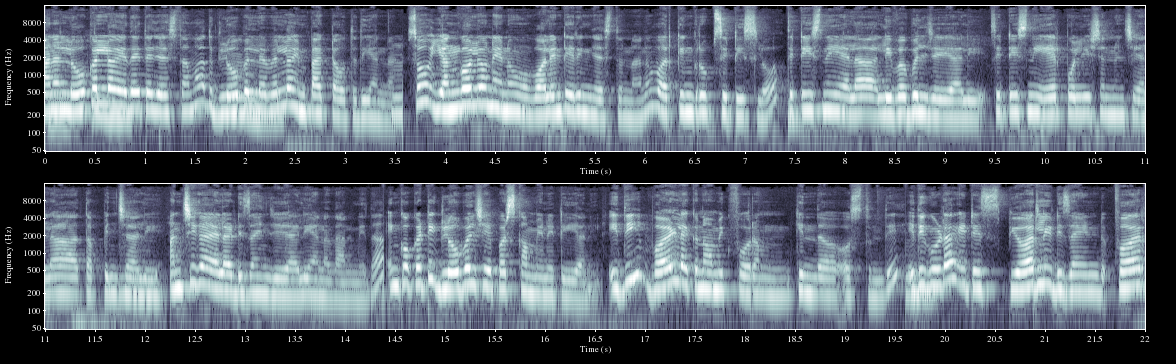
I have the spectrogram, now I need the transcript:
మనం లోకల్లో ఏదైతే చేస్తామో అది గ్లోబల్ లెవెల్లో ఇంపాక్ట్ అవుతుంది అన్నట్టు సో యంగోలో నేను వాలంటీరింగ్ చేస్తున్నాను వర్కింగ్ గ్రూప్ సిటీస్లో. సిటీస్ని ఎలా లివబుల్ చేయాలి? సిటీస్ని ఎయిర్ పొల్యూషన్ నుంచి ఎలా తప్పించాలి? మంచిగా ఎలా డిజైన్ చేయాలి అన్న దాని మీద. ఇంకొకటి గ్లోబల్ షేపర్స్ కమ్యూనిటీ అని. ఇది వరల్డ్ ఎకనామిక్ ఫోరం కింద వస్తుంది. ఇది కూడా it is purely designed for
